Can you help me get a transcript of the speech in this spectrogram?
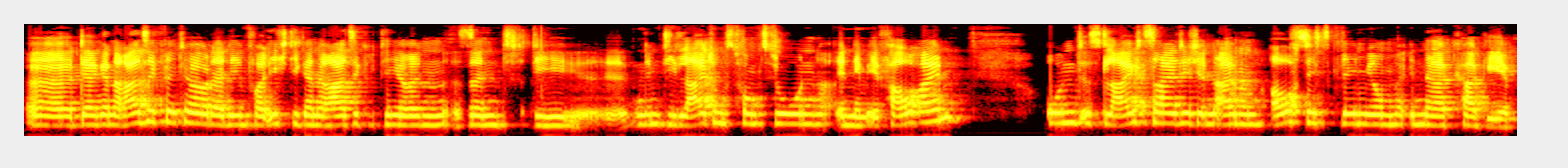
Äh, der Generalsekretär oder in dem Fall ich, die Generalsekretärin, sind die, äh, nimmt die Leitungsfunktion in dem EV ein und ist gleichzeitig in einem Aufsichtsgremium in der KG.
